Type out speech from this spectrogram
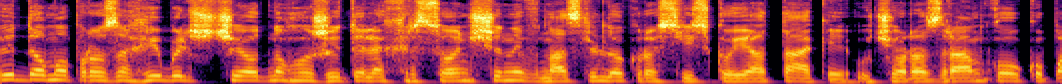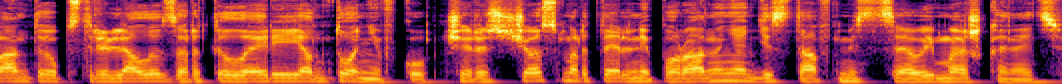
відомо про загибель ще одного жителя Херсонщини внаслідок російської атаки. Учора зранку окупанти обстріляли з артилерії Антонівку, через що смертельні поранення дістав місцевий мешканець.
